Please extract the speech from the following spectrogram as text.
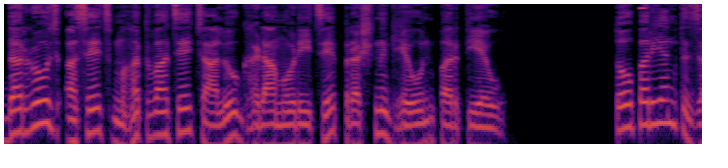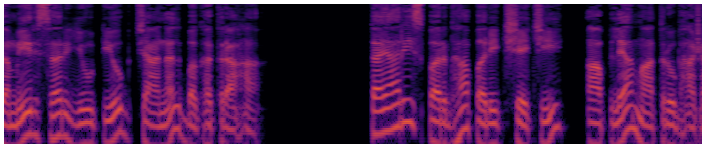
दररोज असेच महत्त्वाचे चालू घडामोडीचे प्रश्न घेऊन परत येऊ. तोपर्यंत जमीर सर यूट्यूब चॅनल बघत राहा. तयारी स्पर्धा परीक्षेची आपल्या मातृभाषा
